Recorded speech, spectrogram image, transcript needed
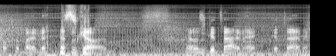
I'll put my mask on. That was a good time, eh? Good timing.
